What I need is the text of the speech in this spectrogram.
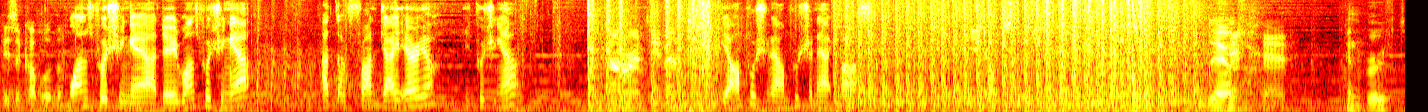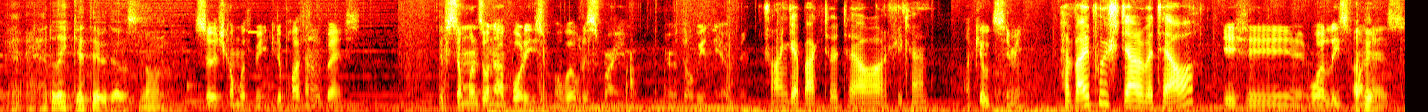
There's a couple of them. One's pushing out, dude. One's pushing out at the front gate area. He's pushing out. Counter around T-Vent. Yeah, I'm pushing out. I'm pushing out, class. Need help, Search. I'm down. Dead, dead. Fucking roof. H- How do they get there without us knowing? Surge, come with me. Get a python at a base. If someone's on our bodies, I'll be able to spray him. Or they'll be in the open. Try and get back to a tower if you can. I killed Simi. Have they pushed out of a tower? Yeah, yeah, yeah, yeah. Well, at least one has.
